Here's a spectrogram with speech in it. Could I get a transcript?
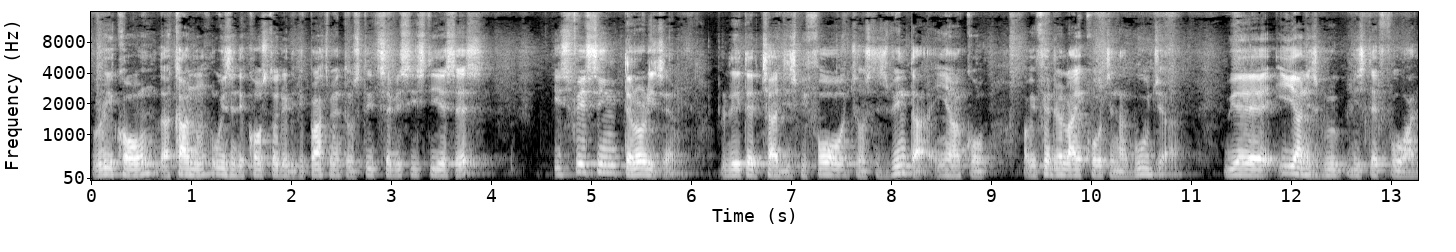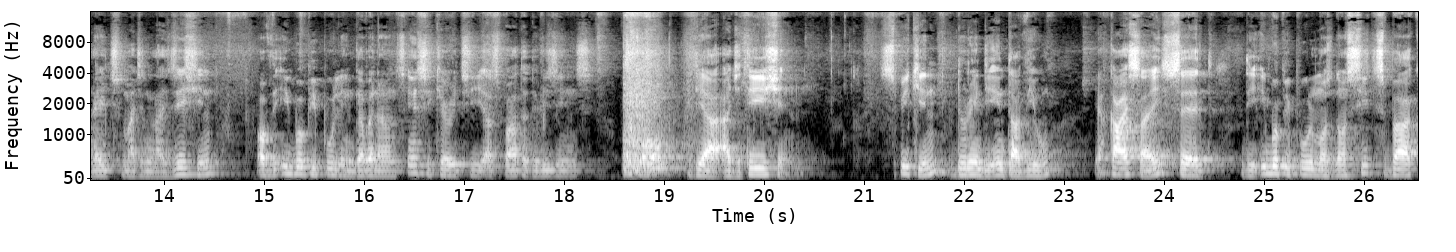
Recall that Kanu, who is in the custody of the Department of State Services DSS, is facing terrorism related charges before Justice Binta Nyako of the Federal High Court in Abuja, where he and his group listed for alleged marginalization of the Igbo people in governance insecurity as part of the reasons for their agitation. Speaking during the interview, Yakasai said the Igbo people must not sit back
